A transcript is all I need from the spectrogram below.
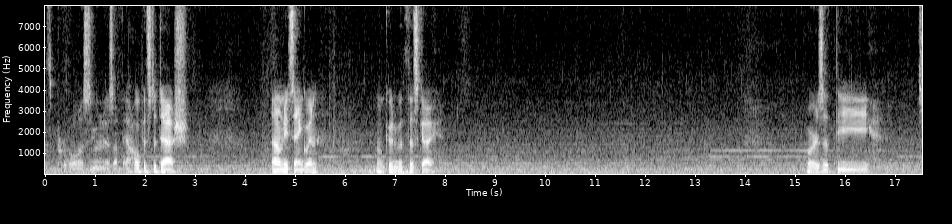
It's purple, let's see what it is. I, I hope it's the dash. I don't need sanguine. I'm good with this guy. Or is it the... It's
